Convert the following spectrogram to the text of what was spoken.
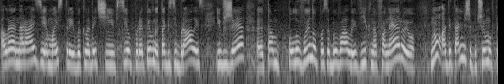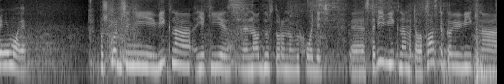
Але наразі майстри, викладачі всі оперативно так зібрались і вже е, там половину позабивали вікна фанерою. Ну а детальніше почуємо в прямій мові. Пошкоджені вікна, які на одну сторону виходять. Е, Старі вікна, металопластикові вікна,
